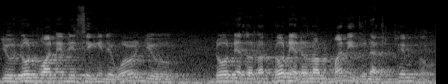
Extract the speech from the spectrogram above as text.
You don't want anything in the world. You donate a lot, donate a lot of money to that temple.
